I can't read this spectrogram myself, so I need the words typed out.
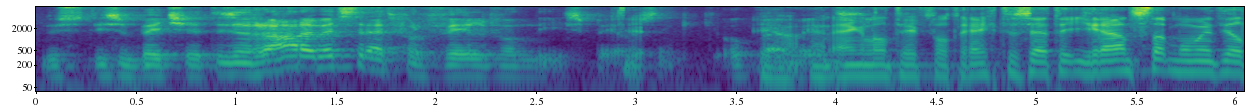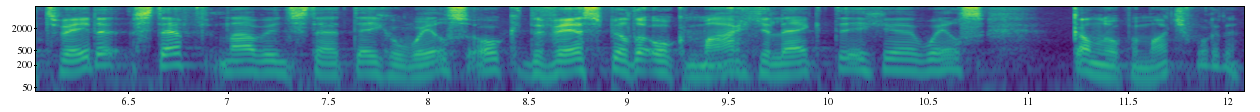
Dus het is een beetje, het is een rare wedstrijd voor veel van die spelers, denk ik. Ook ja, en Engeland heeft wat recht te zetten. Iran staat momenteel tweede, Stef, na winst tegen Wales ook. De VS speelde ook maar gelijk tegen Wales. Kan er op een match worden?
